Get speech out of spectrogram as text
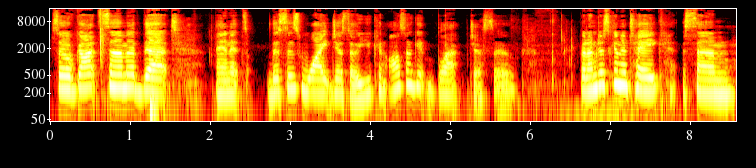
So I've got some of that, and it's, this is white gesso. You can also get black gesso. But I'm just going to take some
